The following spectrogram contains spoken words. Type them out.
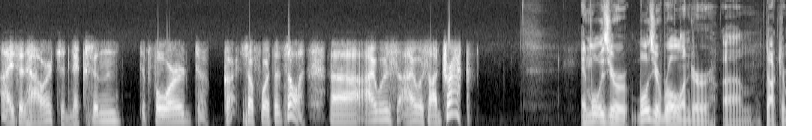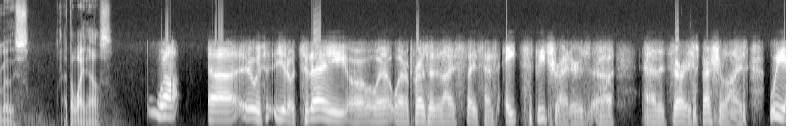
Eisenhower to Nixon to Ford to so forth and so on. Uh, I was I was on track. And what was your what was your role under um, Dr. Moos at the White House? Well, uh, it was you know today uh, when, a president of the United States has eight speechwriters uh, and it's very specialized. We,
